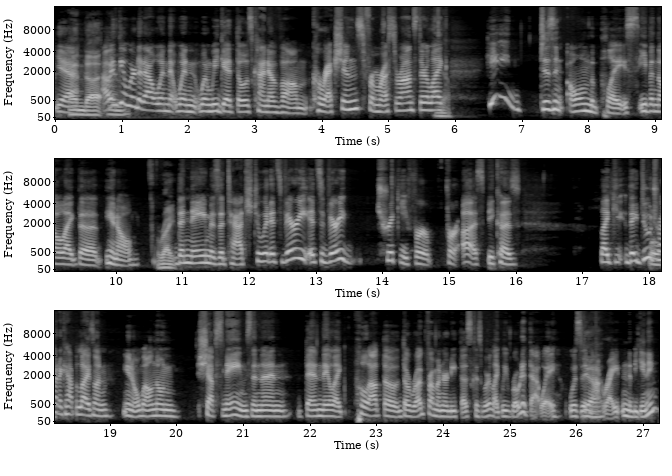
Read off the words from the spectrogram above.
Yeah, and uh, I always and- get weirded out when that when when we get those kind of um, corrections from restaurants. They're like, Yeah. he doesn't own the place, even though like the you know right. the name is attached to it. It's very it's very tricky for for us because like they do try to capitalize on you know well known chefs names and then then they like pull out the the rug from underneath us because we're like we wrote it that way was it Yeah. not right in the beginning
